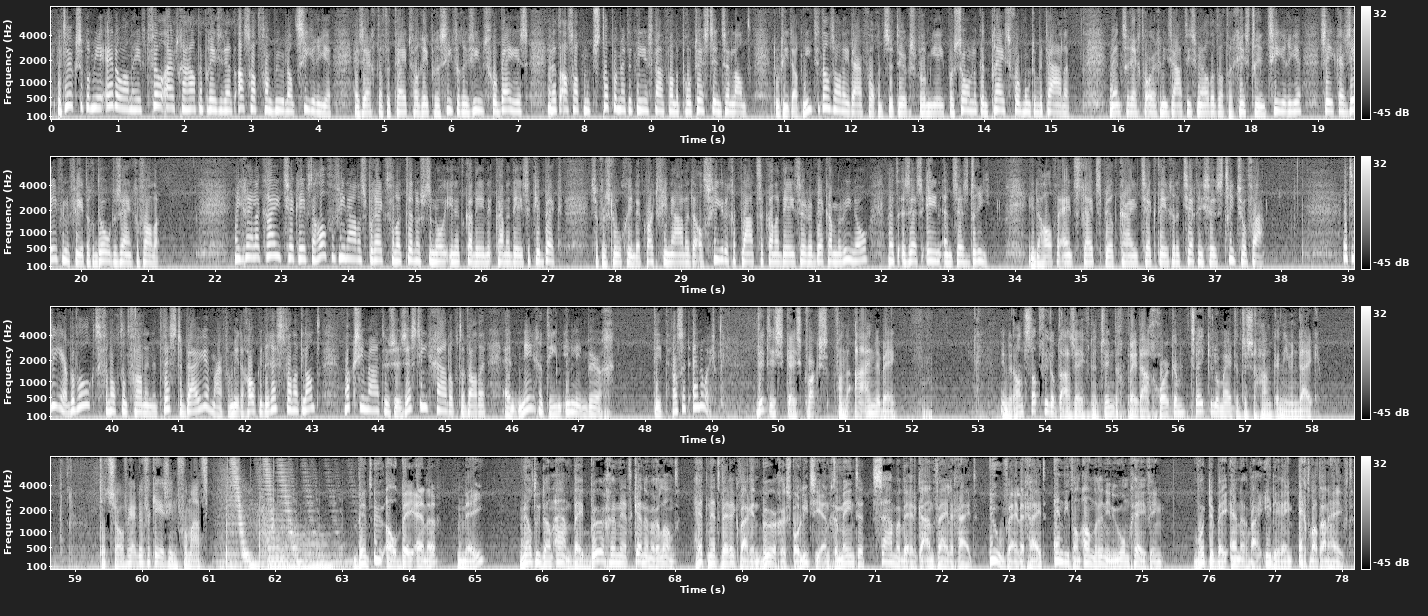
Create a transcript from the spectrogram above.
De Turkse premier Erdogan heeft veel uitgehaald naar president Assad van buurland Syrië. Hij zegt dat de tijd van repressieve regimes voorbij is en dat Assad moet stoppen met het neerstaan van de protesten in zijn land. Doet hij dat niet, dan zal hij daar volgens de Turkse premier persoonlijk een prijs voor moeten betalen. Mensenrechtenorganisaties melden dat er gisteren in Syrië zeker 47 doden zijn gevallen. Michaela Krajicek heeft de halve finales bereikt van het tennistoernooi in het Canadese Quebec. Ze versloeg in de kwartfinale de als vierde geplaatste Canadese Rebecca Marino met 6-1 en 6-3. In de halve eindstrijd speelt Krajicek tegen de Tsjechische Strichova. Het weer bewolkt, vanochtend vooral in het westen buien, maar vanmiddag ook in de rest van het land. Maxima tussen 16 graden op de Wadden en 19 in Limburg. Dit was het NOS. Dit is Kees Kwaks van de ANWB. In de Randstad viel op de A27 Breda-Gorkum 2 kilometer tussen Hank en Nieuwendijk. Tot zover de verkeersinformatie. Bent u al BN'er? Nee? Meld u dan aan bij Burgernet Kennemerland. Het netwerk waarin burgers, politie en gemeente samenwerken aan veiligheid. Uw veiligheid en die van anderen in uw omgeving. Word de BN'er waar iedereen echt wat aan heeft.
